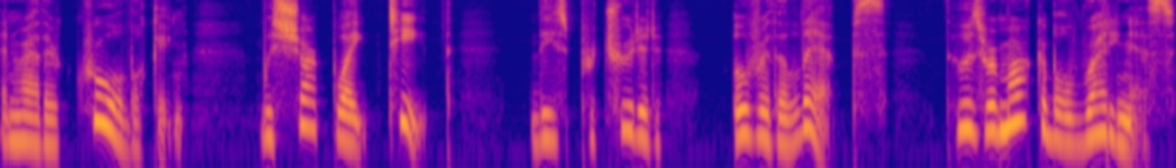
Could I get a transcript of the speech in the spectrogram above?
and rather cruel looking, with sharp white teeth. These protruded over the lips, whose remarkable ruddiness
